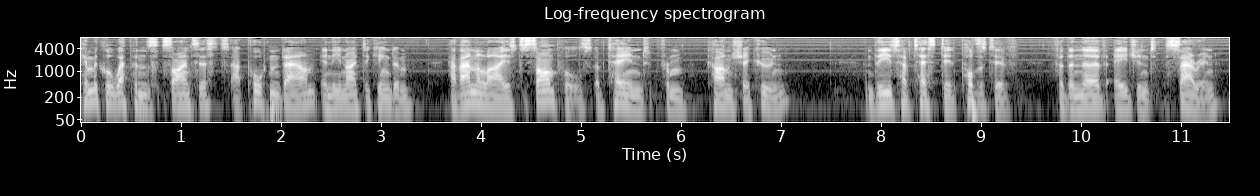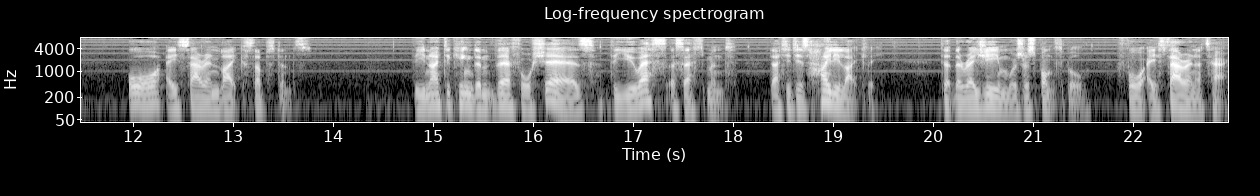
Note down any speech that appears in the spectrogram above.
Chemical weapons scientists at Porton Down in the United Kingdom have analyzed samples obtained from Khan Sheikhoun, and these have tested positive for the nerve agent sarin, or a sarin-like substance. The United Kingdom therefore shares the US assessment that it is highly likely that the regime was responsible for a sarin attack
